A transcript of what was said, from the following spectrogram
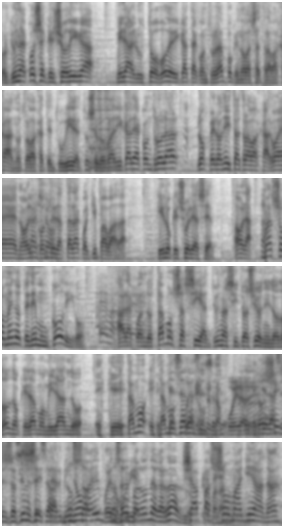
Porque una cosa es que yo diga, mirá, Lustó, vos dedicate a controlar porque no vas a trabajar, no trabajaste en tu vida. Entonces los radicales a controlar, los peronistas a trabajar. Bueno, él contratará cualquier pavada, que es lo que suele hacer. Ahora, más o menos tenemos un código. Ahora, cuando estamos así ante una situación y los dos nos quedamos mirando, Es que, estamos, es que estamos esa es la Esto está sensación. fuera de- Es que la entonces, sensación es se esa. terminó no sabe, bueno, no sabe para dónde agarrarlo. Ya pasó mañana,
